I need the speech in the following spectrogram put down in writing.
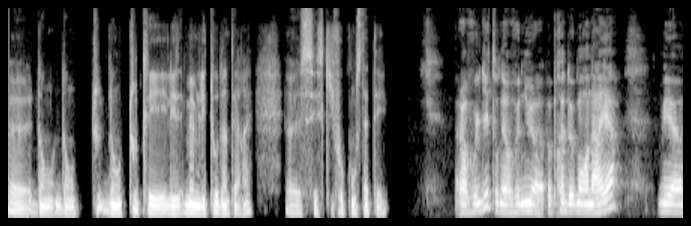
heu, dans dans tout dans toutes les même les taux d'intérêt, heu, c'est ce qu'il faut constater. Alors vous le dites, on est revenu à peu près deux mois en arrière, mais euh,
